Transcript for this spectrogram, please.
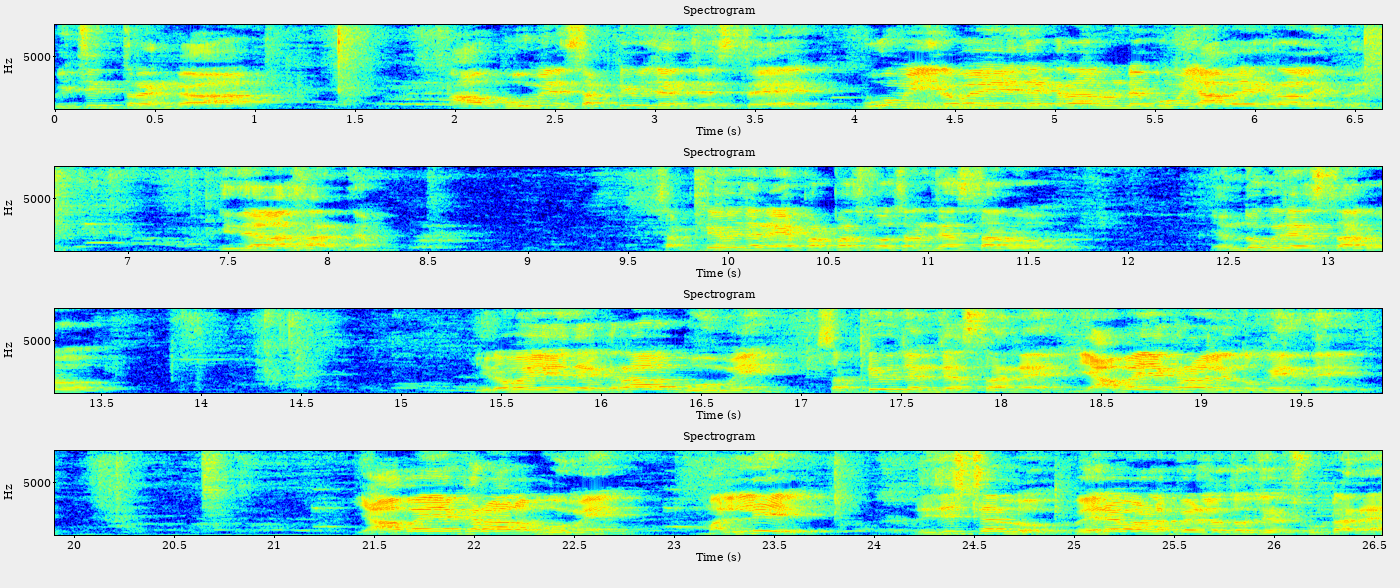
విచిత్రంగా ఆ భూమిని సబ్ డివిజన్ చేస్తే భూమి ఇరవై ఐదు ఎకరాలు ఉండే భూమి యాభై ఎకరాలు అయిపోయింది. ఇది ఎలా సాధ్యం? సబ్ డివిజన్ ఏ పర్పస్ కోసం చేస్తారు? ఎందుకు చేస్తారు? ఇరవై ఐదు ఎకరాల భూమి సబ్ డివిజన్ చేస్తానే యాభై ఎకరాలు ఎందుకైంది? యాభై ఎకరాల భూమి మళ్ళీ రిజిస్టర్లు వేరే వాళ్ళ పేర్లతో చేర్చుకుంటానే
